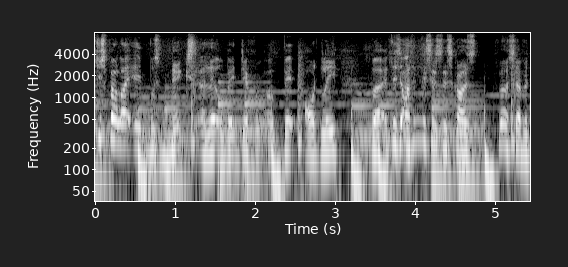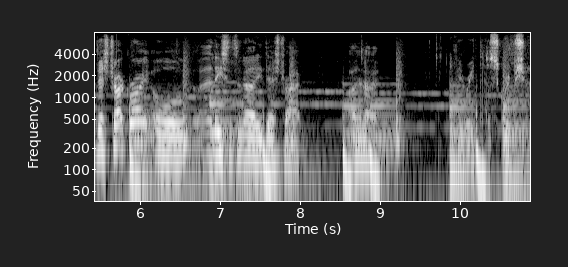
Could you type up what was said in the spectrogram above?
just felt like it was mixed a little bit different, a bit oddly. But if this, I think this is this guy's first ever diss track, right? Or at least it's an early diss track. I don't know. Let me read the description.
